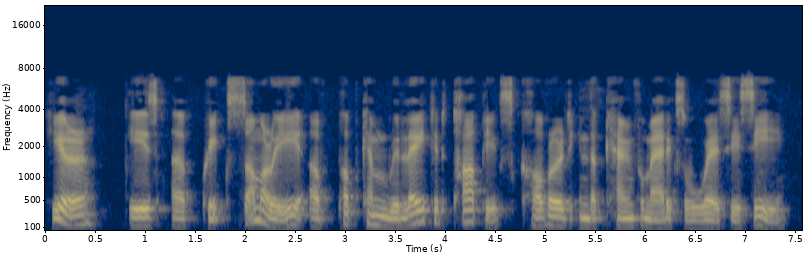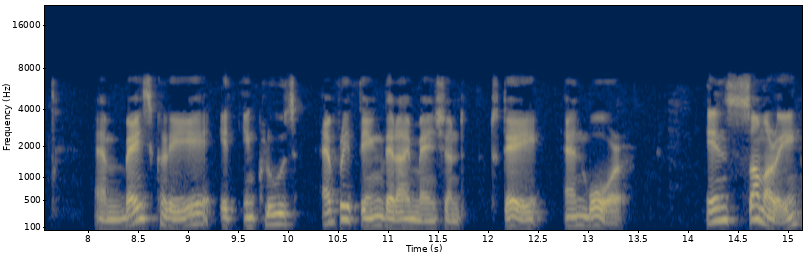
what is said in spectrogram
Here is a quick summary of PubChem related topics covered in the Cheminformatics OLCC. And basically, it includes everything that I mentioned today and more. In summary,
